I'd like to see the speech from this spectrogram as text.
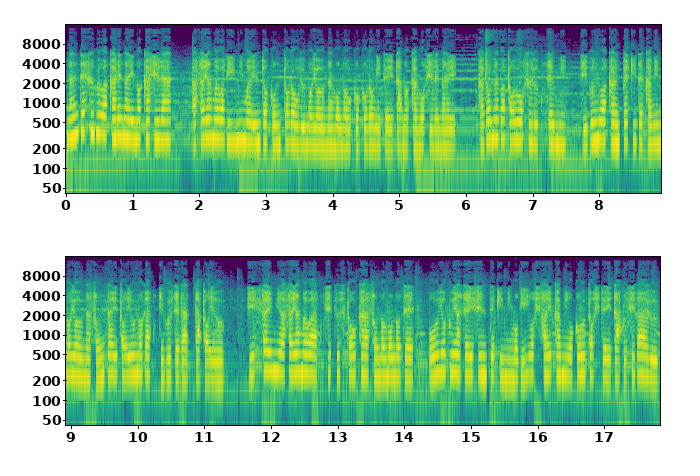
なんですぐ別れないのかしら。朝山は B にマインドコントロールのようなものを試みていたのかもしれない。過度な罵倒をするくせに、自分は完璧で神のような存在というのが口癖だったという。実際に朝山は悪質ストーカーそのもので、暴力や精神的にも B を支配下に置こうとしていた節がある。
